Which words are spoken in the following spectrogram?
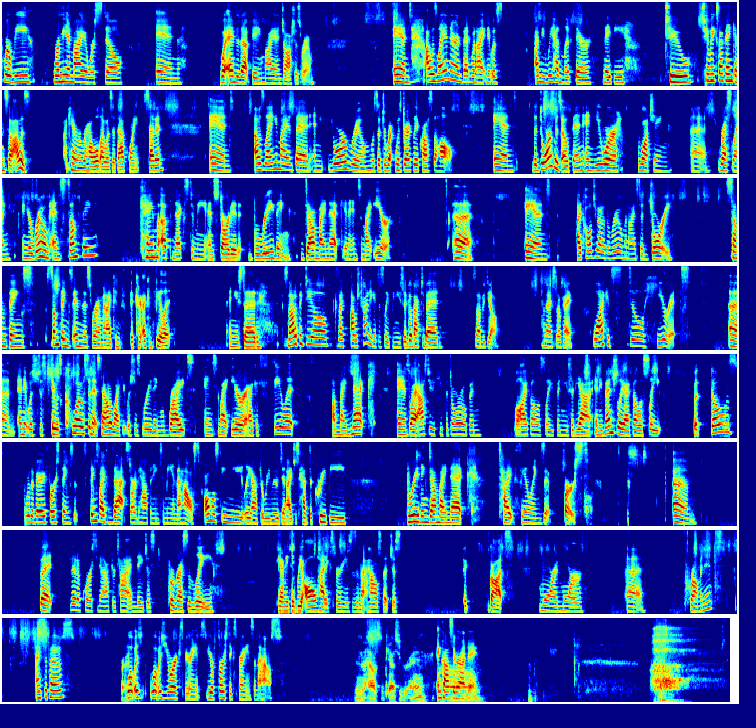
where we, where me and Maya were still in what ended up being Maya and Josh's room. And I was laying there in bed one night, and it was, I mean, we hadn't lived there maybe two two weeks, I think. And so I was, I can't remember how old I was at that point, seven. And I was laying in Maya's bed, and your room was a direct was directly across the hall, and the door was open, and you were watching uh, wrestling in your room, and something came up next to me and started breathing down my neck and into my ear. Uh, and I called you out of the room and I said, Jory, something's something's in this room and I can I can feel it. And you said, it's not a big deal because I, I was trying to get to sleep and you said, go back to bed. It's not a big deal. And I said, okay. Well, I could still hear it. Um, and it was just, it was close and it sounded like it was just breathing right into my ear and I could feel it on my neck. And so I asked you to keep the door open while I fell asleep. And you said, yeah. And eventually I fell asleep. But those were the very first things that things like that started happening to me in the house almost immediately after we moved in. I just had the creepy breathing down my neck type feelings at first. Um, but then, of course, you know, after time, they just progressively. Yeah, I mean, I think we all had experiences in that house that just got more and more uh, prominent. I suppose. Right. What was what was your experience? Your first experience in the house? In the house in Casa Grande. In Casa Grande. Um,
